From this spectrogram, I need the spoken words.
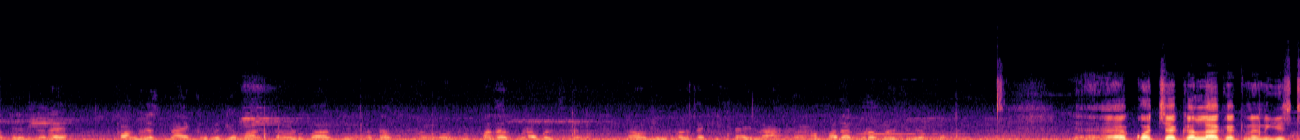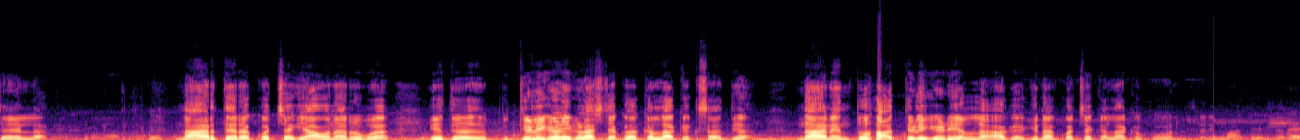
ಮಾತು ಹೇಳಿದ್ದಾರೆ. ಕಾಂಗ್ರೆಸ್ ನಾಯಕರ ಬಗ್ಗೆ ಮಾತನಾಡಬಾರ್ದು ಪ್ರತಾಪ್ ಸಿಂಹ ಅಂತ ಒಂದು ಪದ ಕೂಡ ಬಳಸಿದ್ದಾರೆ. ನಾವು ಅದನ್ನು ಬಳಸೋಕ್ಕೆ ಇಷ್ಟ ಇಲ್ಲ. ಆ ಪದ ಕೂಡ ಬಳಸಿದ್ದಾರೆ ಕೊಚ್ಚೆ ಕಲ್ಲಾಕಕ್ಕೆ ನನಗೆ ಇಷ್ಟ ಇಲ್ಲ. ನಾರ್ತಿರ ಕೊಚ್ಚೆಗೆ ಯಾವನಾರು ಇದು ತಿಳಿಗಳಿಗಳಷ್ಟೇ ಕಲ್ಲಾಕಕ್ಕೆ ಸಾಧ್ಯ. ನಾನೆಂತೂ ಆ ತಿಳಿಗಡಿ ಅಲ್ಲ. ಹಾಗಾಗಿ ನಾನು ಕೊಚ್ಚೆ ಕಲ್ಲಾಕಕ್ಕೆ ಹೋಗಲ್ಲ. ಮಾತು ಹೇಳಿದ್ದಾರೆ.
